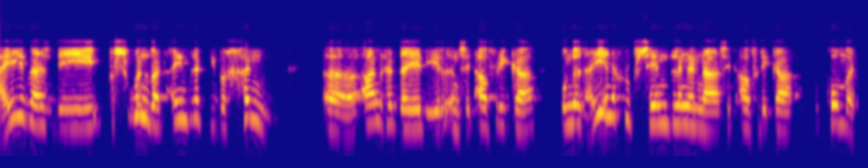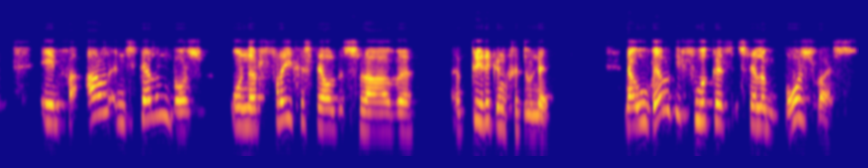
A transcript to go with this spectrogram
hy was die persoon wat eintlik die begin uh aangedui het hier in Suid-Afrika omdat hy 'n groep sendlinge na Suid-Afrika gekom het en veral in Stellenbosch onder vrygestelde slawe 'n uh, prediking gedoen het. Nou hoewel die fokus Stellenbosch was,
